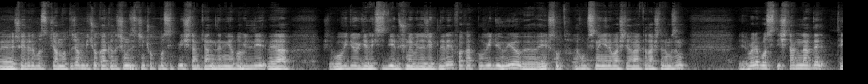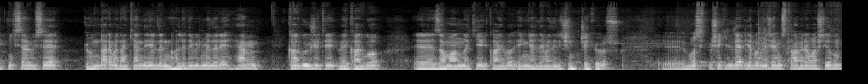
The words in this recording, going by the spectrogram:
e, şeyleri basitçe anlatacağım. Birçok arkadaşımız için çok basit bir işlem kendilerinin yapabildiği veya işte bu videoyu gereksiz diye düşünebilecekleri fakat bu videoyu e, Airsoft hobisine yeni başlayan arkadaşlarımızın e, böyle basit işlemlerde teknik servise göndermeden kendi evlerinde halledebilmeleri hem kargo ücreti ve kargo e, zamanındaki kaybı engellemeleri için çekiyoruz. Basit bir şekilde yapabileceğimiz tamire başlayalım.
